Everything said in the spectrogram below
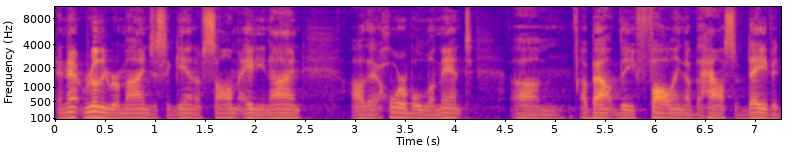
and that really reminds us again of Psalm 89, uh, that horrible lament um, about the falling of the house of David.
